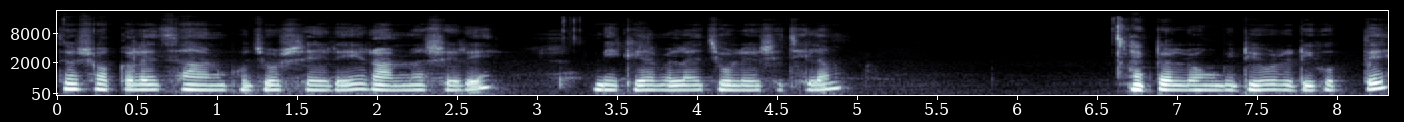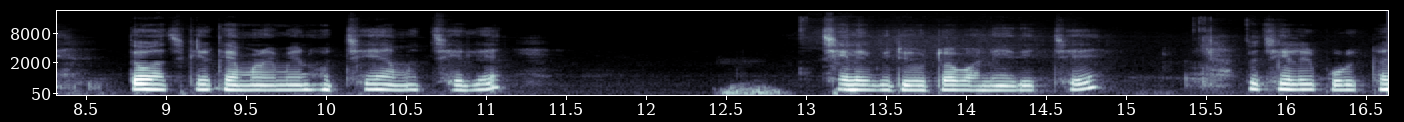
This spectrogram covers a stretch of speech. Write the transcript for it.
তো সকালে স্নান পুজো সেরে, রান্না সেরে বিকেলবেলায় চলে এসেছিলাম একটা লং ভিডিও রেডি করতে। তো আজকের ক্যামেরাম্যান হচ্ছে আমার ছেলে। ছেলে ভিডিওটা বানিয়ে দিচ্ছে। তো ছেলের পরীক্ষা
